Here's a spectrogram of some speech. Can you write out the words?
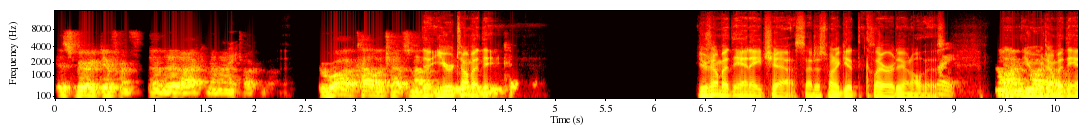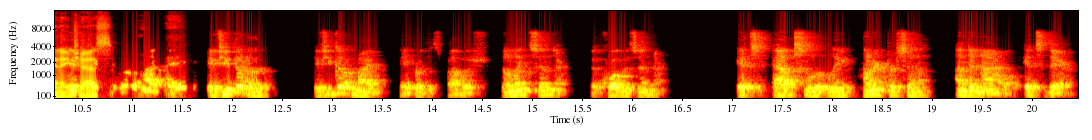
is very different than the document I'm talking about. The Royal College has nothing. That you're to do talking with about the- UK. You're talking about the NHS. I just want to get clarity on all this. Right. No, I'm you were talking about the NHS? If, you go to my if you go to if you go to my paper that's published, the link's in there. The quote is in there. It's absolutely 100% undeniable. It's there.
